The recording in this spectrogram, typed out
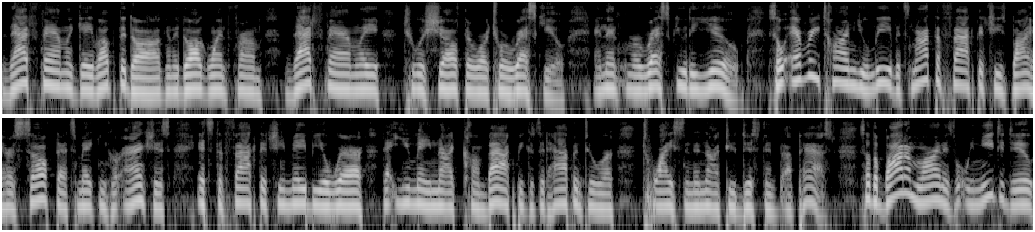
that family gave up the dog, and the dog went from that family to a shelter or to a rescue, and then from a rescue to you. So every time you leave, it's not the fact that she's by herself that's making her anxious, it's the fact that she may be aware that you may not come back because it happened to her twice in the not too distant uh, past. So the bottom line is what we need to do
